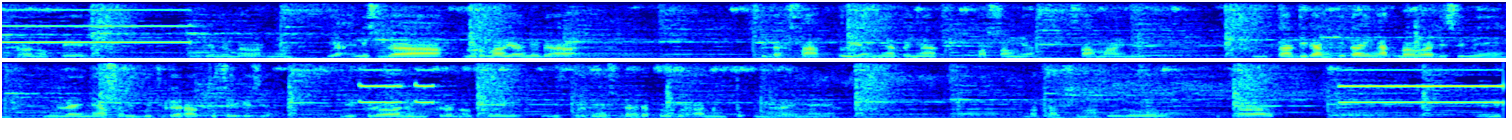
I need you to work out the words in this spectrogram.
oke. Ini drone ya. ini sudah sudah sudah satu yang ternyata kosong ya sama ini. Tadi kan di sini nilainya? Di di oke. Sudah untuk nilainya? 450, dapat. Ini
